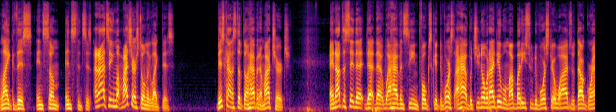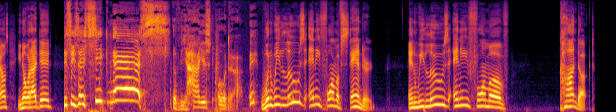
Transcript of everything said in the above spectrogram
like this in some instances. And I tell you, my, my church don't look like this. This kind of stuff don't happen in my church. And not to say that that that I haven't seen folks get divorced. I have, but you know what I did with my buddies who divorced their wives without grounds? You know what I did? This is a sickness of the highest order. Eh? When we lose any form of standard and we lose any form of conduct,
